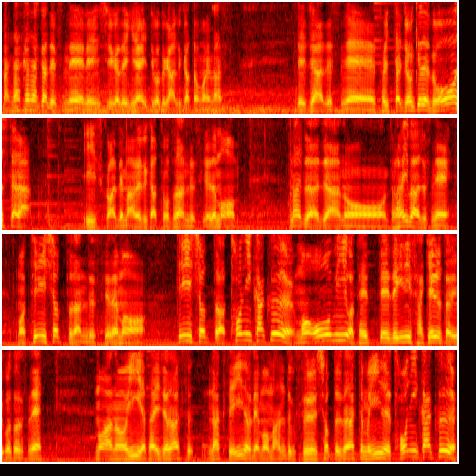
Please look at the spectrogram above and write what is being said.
まあ、なかなかですね練習ができないってことがあるかと思います。でじゃあですねそういった状況でどうしたらいいスコアで回れるかってことなんですけれどもまずはじゃああのドライバーですね。もうティーショットなんですけどもティーショットはとにかくもう OB を徹底的に避けるということですね。もうあの、いい値じゃなくてなくていいので、もう満足するショットじゃなくてもいいので、とにかく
